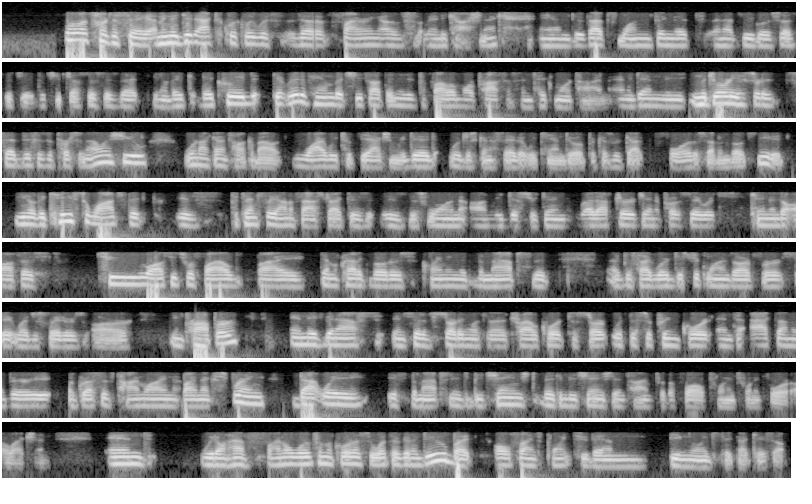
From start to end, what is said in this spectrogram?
Well, that's hard to say. I mean, they did act quickly with the firing of Randy Koschnick, and that's one thing that Annette Ziegler says, the, the Chief Justice, is that you know they they could get rid of him, but she thought they needed to follow more process and take more time. And again, the majority sort of said this is a personnel issue. We're not going to talk about why we took the action we did. We're just going to say that we can do it because we've got four of the seven votes needed. You know, the case to watch that is potentially on a fast track is is this one on redistricting. Right after Janet Protasiewicz came into office, two lawsuits were filed by Democratic voters claiming that the maps that uh, decide where district lines are for state legislators are improper. and they've been asked instead of starting with a trial court to start with the Supreme Court and to act on a very aggressive timeline by next spring. That way, if the maps need to be changed, they can be changed in time for the fall 2024 election. And we don't have final word from the court as to what they're going to do, but all signs point to them being willing to take that case up.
